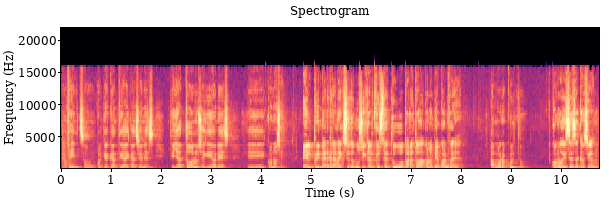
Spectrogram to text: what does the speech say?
En fin, son cualquier cantidad de canciones que ya todos los seguidores eh, conocen. ¿El primer gran éxito musical que usted tuvo para toda Colombia cuál fue? Amor Oculto. ¿Cómo dice esa canción?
